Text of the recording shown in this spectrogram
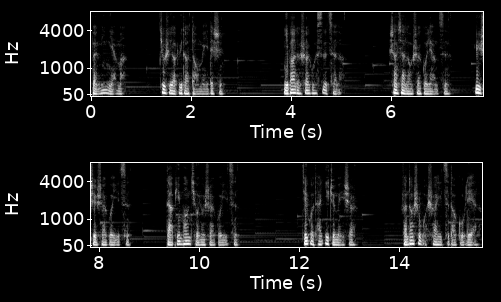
本命年嘛，就是要遇到倒霉的事。你爸都摔过四次了，上下楼摔过两次，浴室摔过一次，打乒乓球又摔过一次。结果他一直没事儿，反倒是我摔一次到骨裂了。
